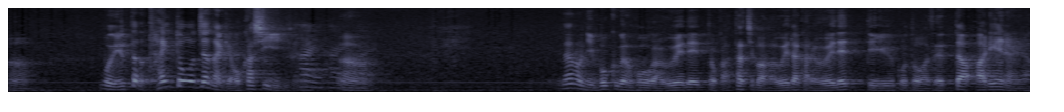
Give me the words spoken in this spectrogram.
うんうんうん、もう言ったら対等じゃなきゃおかしいじゃない、はいはいはい。うん、なのに僕の方が上でとか立場が上だから上でっていうことは絶対ありえないなっ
